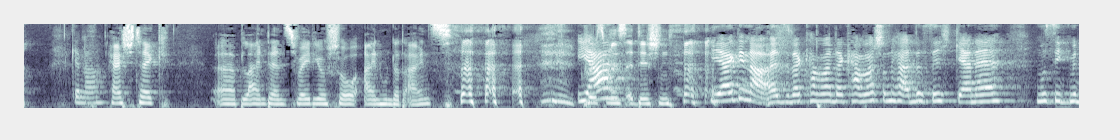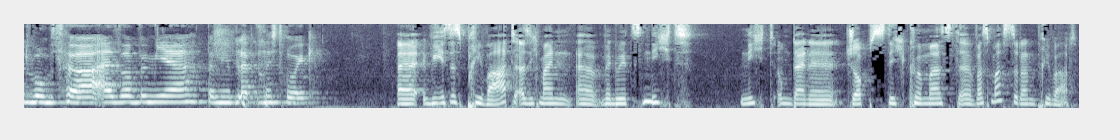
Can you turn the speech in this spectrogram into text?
genau. Hashtag äh, Blind Dance Radio Show 101 ja, Christmas Edition. ja, genau. Also da kann man, da kann man schon hören, dass ich gerne Musik mit Wumms höre. Also bei mir, bei mir bleibt es nicht ruhig. Äh, wie ist es privat? Also ich meine, äh, wenn du jetzt nicht nicht um deine Jobs dich kümmerst, äh, was machst du dann privat?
